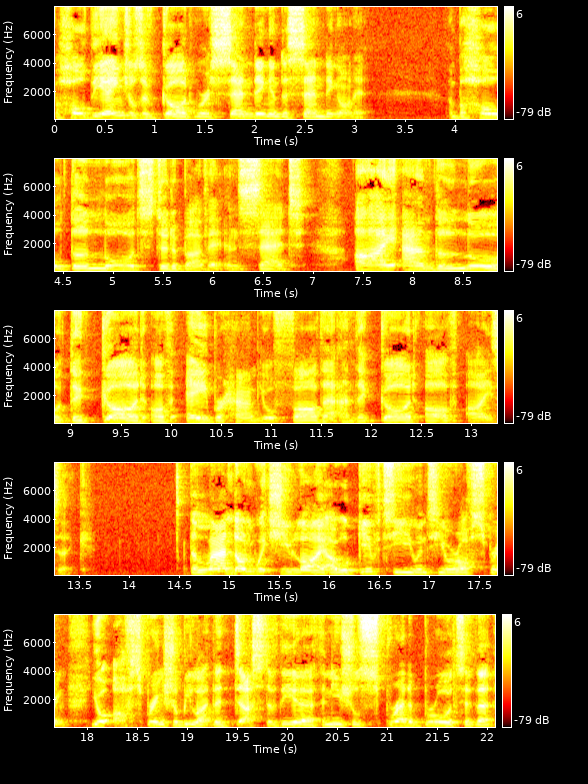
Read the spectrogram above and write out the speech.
Behold, the angels of God were ascending and descending on it. And behold, the Lord stood above it and said, I am the Lord, the God of Abraham your father, and the God of Isaac. The land on which you lie I will give to you and to your offspring. Your offspring shall be like the dust of the earth, and you shall spread abroad to the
